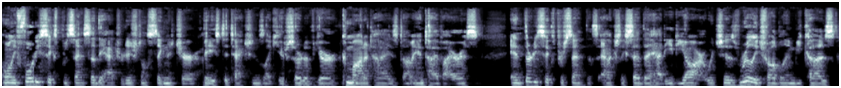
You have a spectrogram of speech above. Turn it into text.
Only 46% said they had traditional signature based detections, like your sort of your commoditized um, antivirus. And 36% actually said they had EDR, which is really troubling because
